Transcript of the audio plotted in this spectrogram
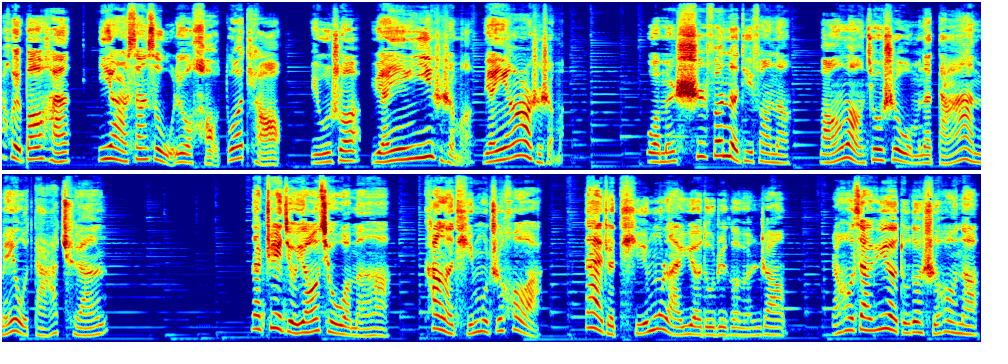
它会包含一二三四五六好多条。比如说原因一是什么，原因二是什么。我们失分的地方呢，往往就是我们的答案没有答全。那这就要求我们啊，看了题目之后啊，带着题目来阅读这个文章。然后在阅读的时候呢，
